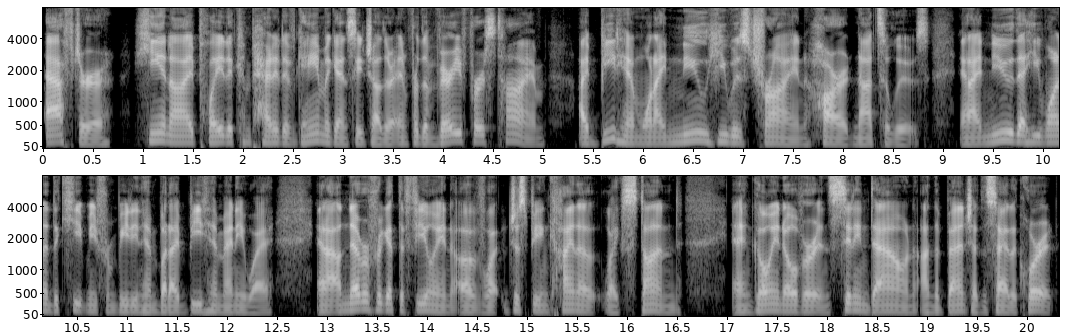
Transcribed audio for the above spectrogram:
after he and i played a competitive game against each other. And for the very first time I beat him when I knew he was trying hard not to lose. And I knew that he wanted to keep me from beating him, but I beat him anyway. And I'll never forget the feeling of like just being kind of like stunned and going over and sitting down on the bench at the side of the court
